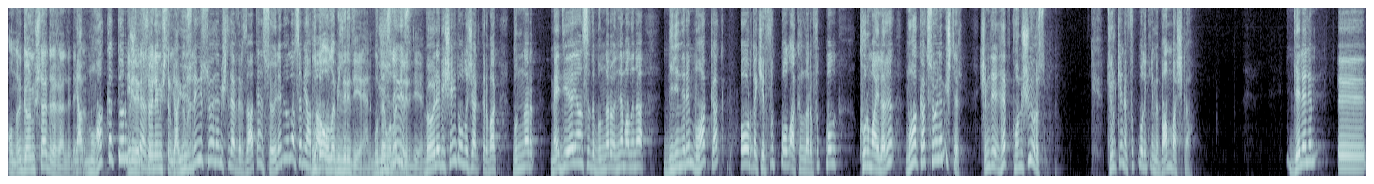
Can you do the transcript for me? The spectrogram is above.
Onları görmüşlerdir herhalde değil ya mi? muhakkak görmüşlerdir. Birileri söylemiştir Ya muhtemelen. yüzde yüz söylemişlerdir. Zaten söylemiyorlarsa bir hata Bu da var. olabilir diye yani. Bu da Yüzde olabilir diye. Böyle bir şey de olacaktır. Bak bunlar medyaya yansıdı. Bunlar önlem alına bilinirim muhakkak. Oradaki futbol akılları, futbol kurmayları muhakkak söylemiştir. Şimdi hep konuşuyoruz. Türkiye'nin futbol iklimi bambaşka. Gelelim e,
